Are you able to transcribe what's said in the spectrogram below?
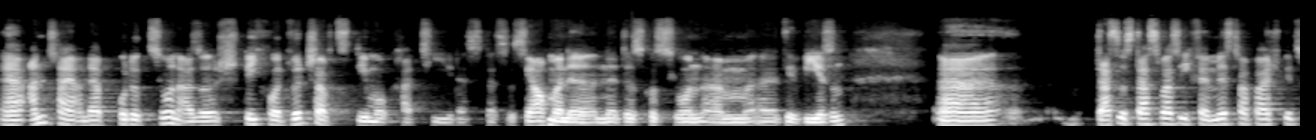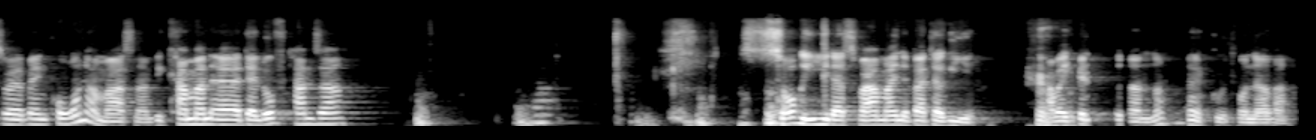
äh, Anteil an der Produktion, also Stichwort Wirtschaftsdemokratie. Das, das ist ja auch mal eine, eine Diskussion ähm, äh, gewesen. Äh, das ist das, was ich vermisst habe, beispielsweise bei den Corona-Maßnahmen. Wie kann man äh, der Lufthansa Sorry, das war meine Batterie. Aber ich bin dran, ne? Gut, wunderbar.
